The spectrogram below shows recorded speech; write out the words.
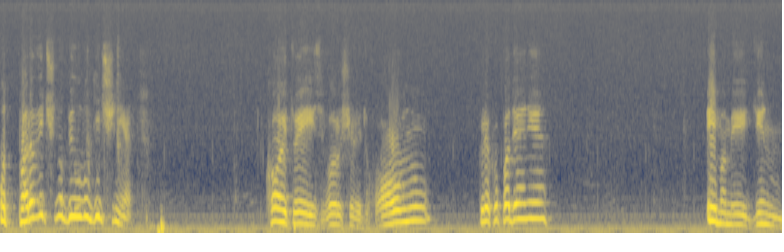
от първично биологичният, който е извършил духовно грехопадение, имаме един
